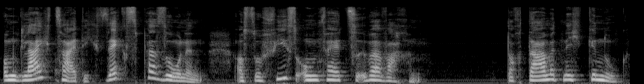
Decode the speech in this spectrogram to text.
um gleichzeitig sechs Personen aus Sophies Umfeld zu überwachen. Doch damit nicht genug.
